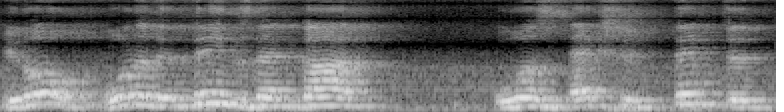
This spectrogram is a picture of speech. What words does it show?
You know, one of the things that God was actually tempted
